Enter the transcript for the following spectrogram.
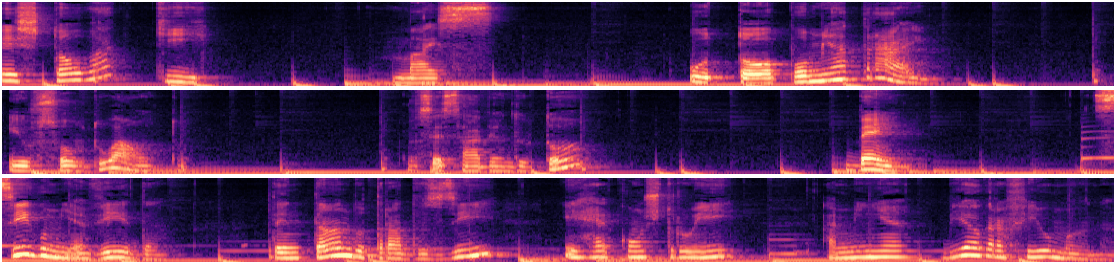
Estou aqui, mas o topo me atrai. Eu sou do alto. Você sabe onde eu tô? Bem, sigo minha vida tentando traduzir e reconstruir a minha biografia humana.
